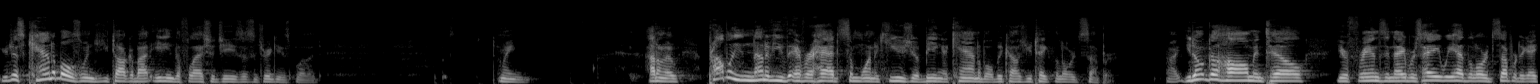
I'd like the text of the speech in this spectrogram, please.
you're just cannibals when you talk about eating the flesh of Jesus and drinking his blood. I mean, I don't know. Probably none of you have ever had someone accuse you of being a cannibal because you take the Lord's Supper. Right? You don't go home and tell your friends and neighbors, hey, we had the Lord's Supper today.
